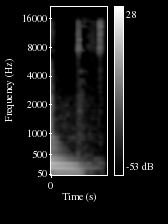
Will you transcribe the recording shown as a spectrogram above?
you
